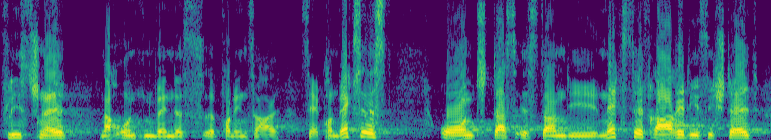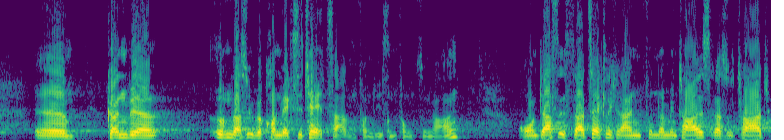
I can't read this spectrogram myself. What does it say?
fließt schnell nach unten, wenn das äh, Potenzial sehr konvex ist. Und das ist dann die nächste Frage, die sich stellt. Äh, können wir irgendwas über Konvexität sagen von diesen Funktionalen? Und das ist tatsächlich ein fundamentales Resultat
